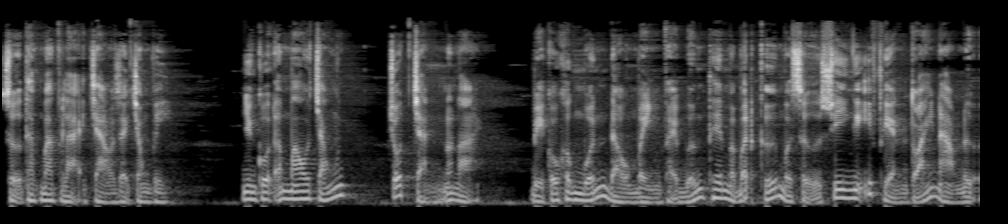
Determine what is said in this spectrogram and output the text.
Sự thắc mắc lại trào dậy trong Vi. Nhưng cô đã mau chóng chốt chặn nó lại, Vì cô không muốn đầu mình phải bướng thêm vào bất cứ một sự suy nghĩ phiền toái nào nữa.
